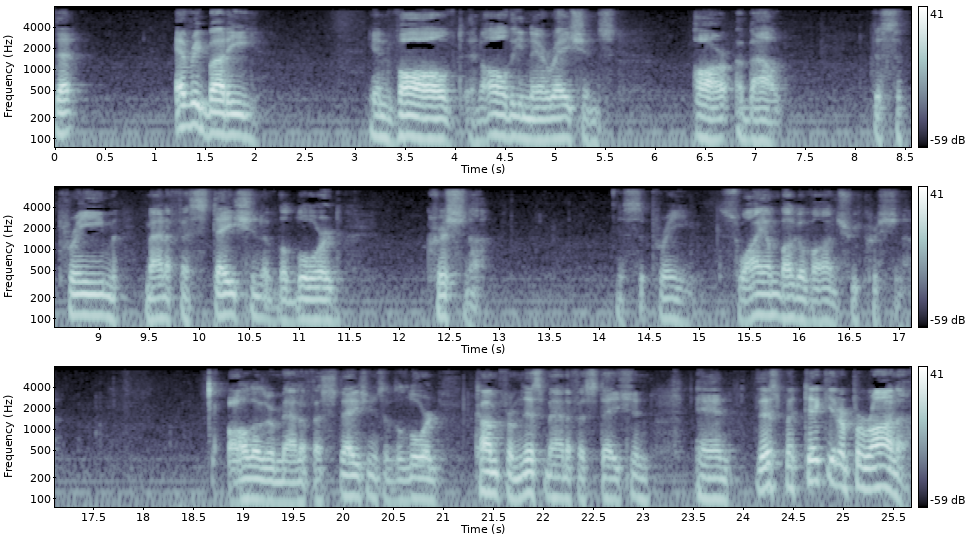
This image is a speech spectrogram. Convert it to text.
that everybody involved and all the narrations are about the supreme manifestation of the Lord Krishna, the supreme Swayam Bhagavan Sri Krishna all other manifestations of the Lord come from this manifestation. And this particular Purana,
